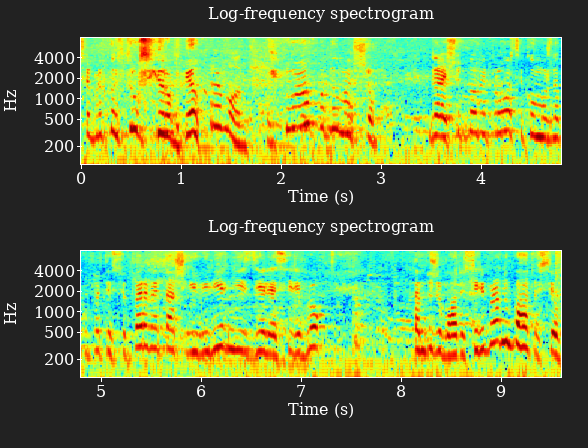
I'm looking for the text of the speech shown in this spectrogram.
ще б реконструкцію робила. Ремонт. Ну, подумай, що. До речі, тут новий привоз, якому можна купити все. Перший етаж, ювелірні ізділля, серебро. Там дуже багато серебра, ну багато всього.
